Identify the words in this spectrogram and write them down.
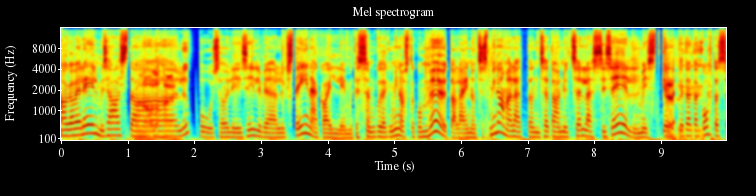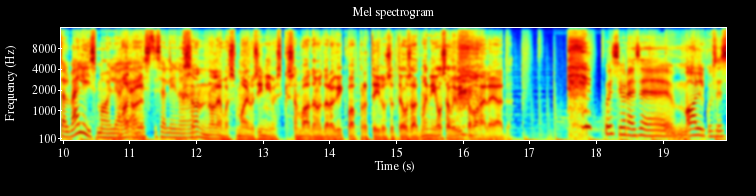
Aga veel eelmise aasta No, lõpus oli Silvial üks teine kallim, kes on kuidagi minust nagu mööda läinud, sest mina mäletan seda nüüd sellest siis eelmist, keda ta kohtas seal välismaal ja arvan, et hästi selline. kas on olemas maailmas inimest, kes on vaadanud ära kõik vaprate ilusate osad, mõni osa võib ikka vahele jääda? Kusjuures eh, alguses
